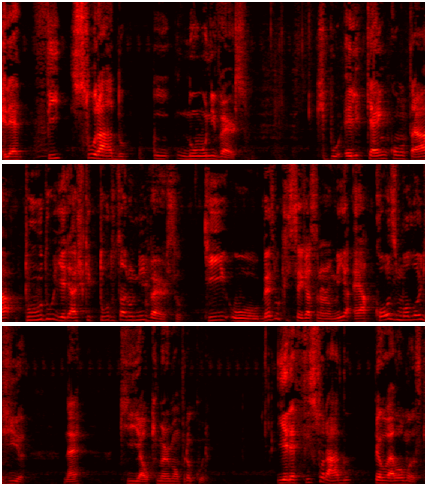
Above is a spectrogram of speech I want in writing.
ele é fissurado no universo. Tipo, ele quer encontrar tudo e ele acha que tudo tá no universo. Que o. Mesmo que seja astronomia, é a cosmologia, né? Que é o que meu irmão procura. E ele é fissurado pelo Elon Musk.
